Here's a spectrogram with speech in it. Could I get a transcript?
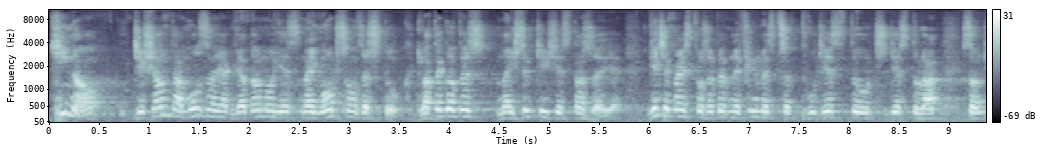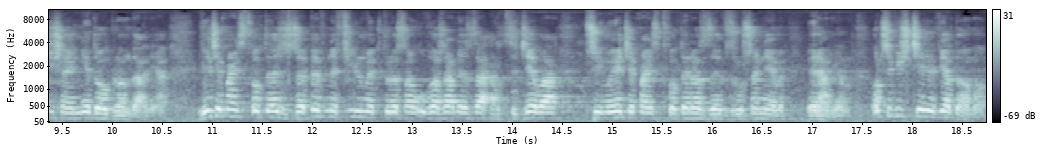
Kino, dziesiąta muza, jak wiadomo, jest najmłodszą ze sztuk, dlatego też najszybciej się starzeje. Wiecie Państwo, że pewne filmy sprzed 20-30 lat są dzisiaj nie do oglądania. Wiecie Państwo też, że pewne filmy, które są uważane za arcydzieła, przyjmujecie Państwo teraz ze wzruszeniem ramion. Oczywiście wiadomo,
